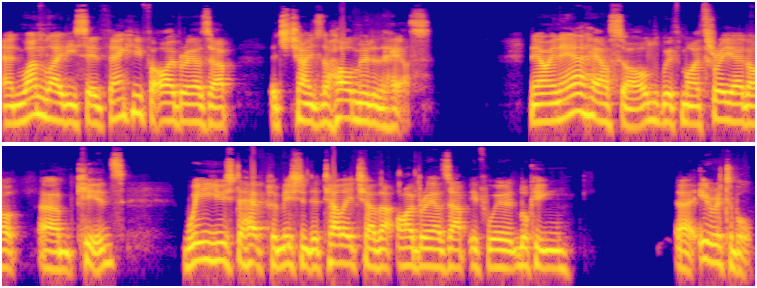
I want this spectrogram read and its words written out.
And one lady said, Thank you for eyebrows up. It's changed the whole mood of the house. Now, in our household, with my three adult um, kids, we used to have permission to tell each other eyebrows up if we're looking uh, irritable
